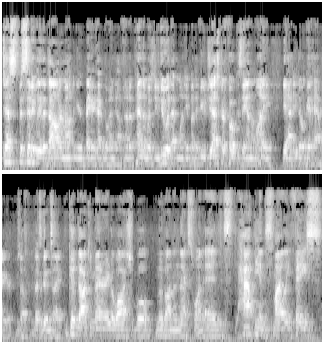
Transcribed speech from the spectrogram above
just specifically the dollar amount in your bank account going up. Now, depends on what you do with that money, but if you just are focusing on the money, yeah, you don't get happier. So that's a good insight. Good documentary to watch. We'll move on to the next one. It's Happy and Smiley Face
